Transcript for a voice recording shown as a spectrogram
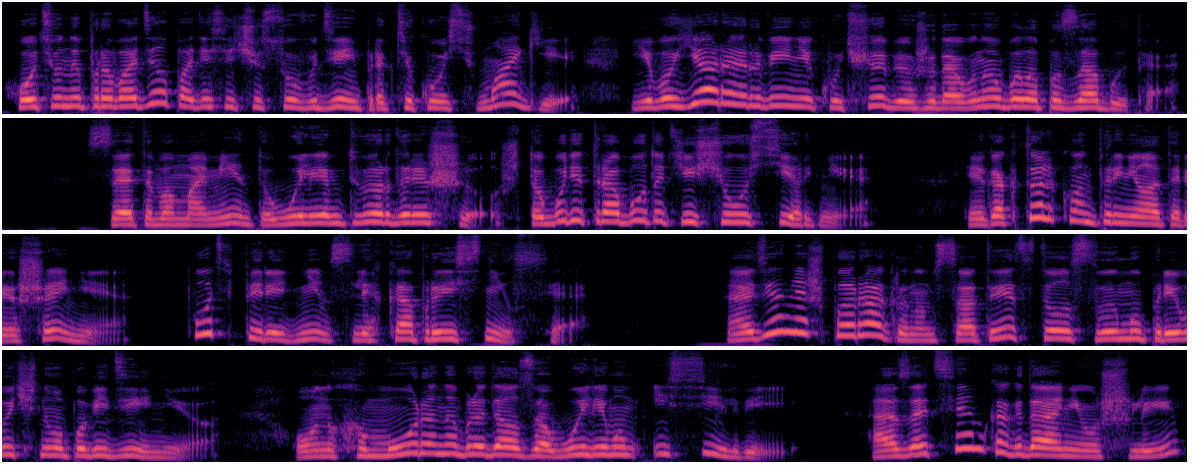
Хоть он и проводил по 10 часов в день, практикуясь в магии, его ярое рвение к учебе уже давно было позабыто. С этого момента Уильям твердо решил, что будет работать еще усерднее. И как только он принял это решение, путь перед ним слегка прояснился. Один лишь параграфом соответствовал своему привычному поведению — он хмуро наблюдал за Уильямом и Сильвией, а затем, когда они ушли,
